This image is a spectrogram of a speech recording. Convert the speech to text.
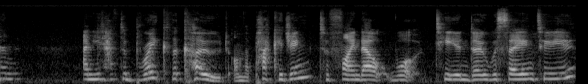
And and you'd have to break the code on the packaging to find out what Ti and Do were saying to you.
